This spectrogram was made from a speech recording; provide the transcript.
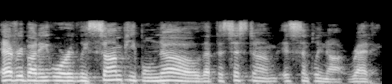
everybody, or at least some people, know that the system is simply not ready.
